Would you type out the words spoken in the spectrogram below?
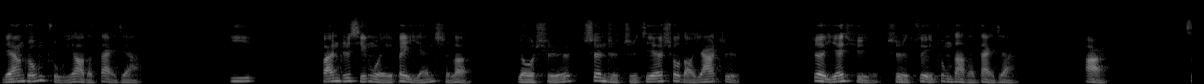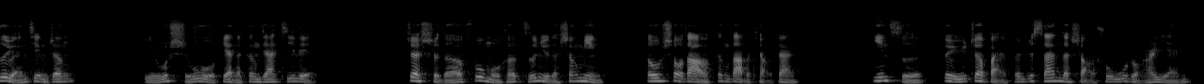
两种主要的代价。一，繁殖行为被延迟了，有时甚至直接受到压制，这也许是最重大的代价。二，资源竞争，比如食物变得更加激烈，这使得父母和子女的生命都受到更大的挑战。因此，对于这百分之三的少数物种而言，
